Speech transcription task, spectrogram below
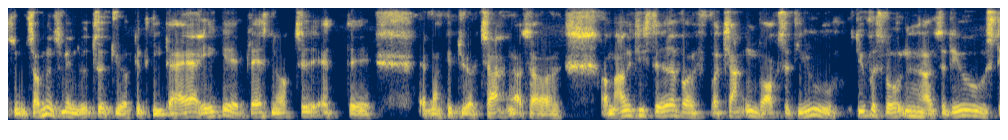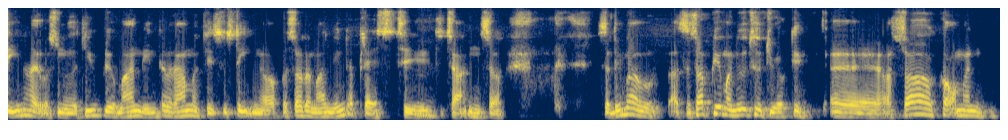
så, så er man simpelthen nødt til at dyrke det, fordi der er ikke plads nok til, at, øh, at man kan dyrke tang. Altså, og mange af de steder, hvor, hvor tangen vokser, de er, jo, de er jo forsvundet. Altså, det er jo stenrev og sådan noget, de er jo blevet meget mindre, og der har man fisket stenen op, og så er der meget mindre plads til, til tangen. Så, så det må jo, altså, så bliver man nødt til at dyrke det. Øh, og så kommer man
